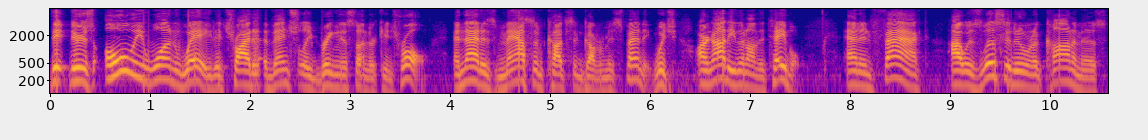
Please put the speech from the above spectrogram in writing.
There's only one way to try to eventually bring this under control, and that is massive cuts in government spending, which are not even on the table. And in fact, I was listening to an economist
